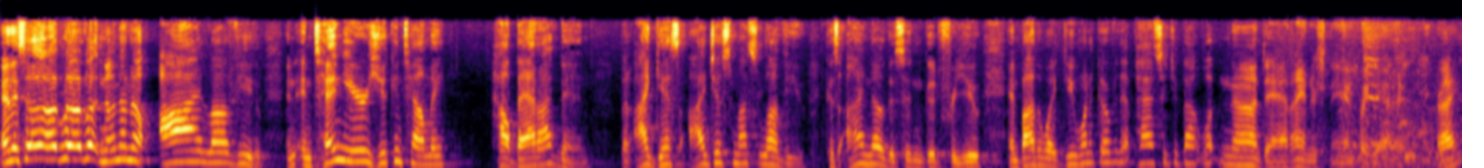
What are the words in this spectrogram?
And they say, oh, blah, blah. no, no, no, I love you. In, in 10 years, you can tell me how bad I've been, but I guess I just must love you because I know this isn't good for you. And by the way, do you want to go over that passage about what? No, Dad, I understand. Forget it, right?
